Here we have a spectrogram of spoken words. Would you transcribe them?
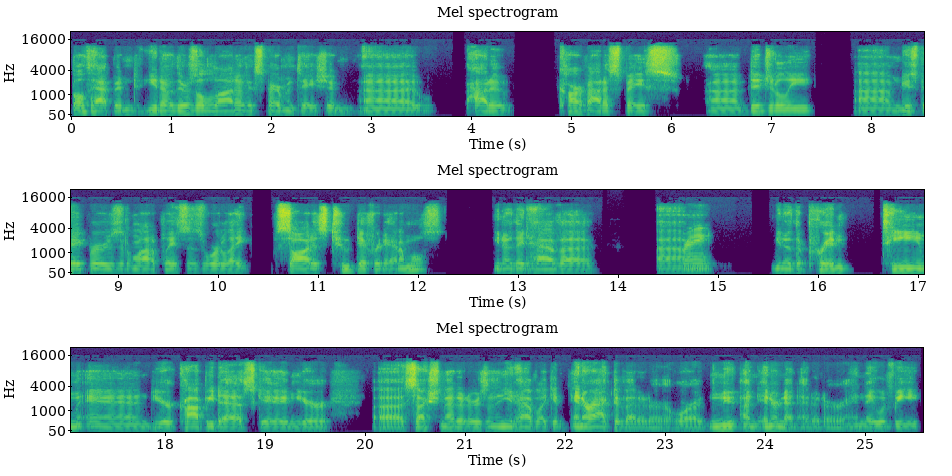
both happened. You know there's a lot of experimentation uh how to carve out a space uh digitally. Um newspapers in a lot of places were like saw it as two different animals. You know they'd have a um, right. you know the print team and your copy desk and your uh, section editors and then you'd have like an interactive editor or a new an internet editor and they would be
